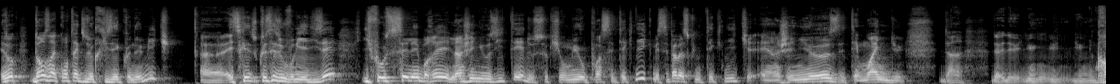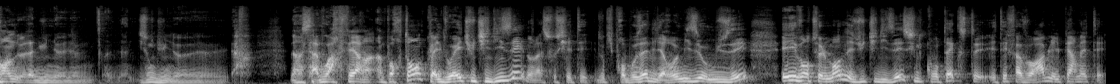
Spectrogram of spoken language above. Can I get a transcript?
Et donc, dans un contexte de crise économique, euh, et ce que, ces ouvriers disaient, il faut célébrer l'ingéniosité de ceux qui ont mis au point ces techniques, mais c'est pas parce qu'une technique est ingénieuse et témoigne d'une grande, d'une, disons d'une d'un savoir-faire important qu'elle doit être utilisée dans la société. Donc il proposait de les remiser au musée et éventuellement de les utiliser si le contexte était favorable et le permettait.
